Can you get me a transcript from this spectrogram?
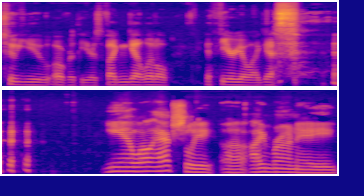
to you over the years? If I can get a little ethereal, I guess. Yeah, well, actually, uh, I run a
